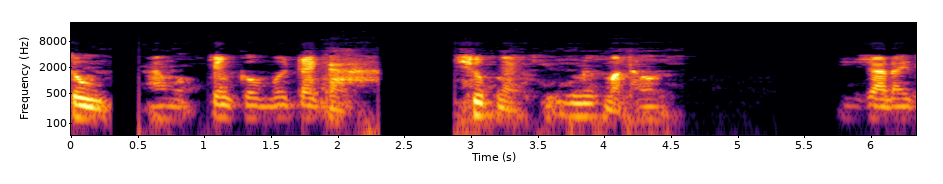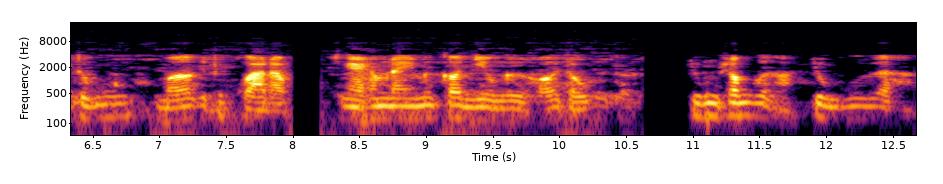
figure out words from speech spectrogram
tu, ăn một chân cơm với trái cà, suốt ngày chỉ uống nước mà thôi. Ra đây tôi muốn mở cái thức quà đọc ngày hôm nay mới có nhiều người hỏi tụ với tôi. Chung sống với họ, chung vui với họ.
